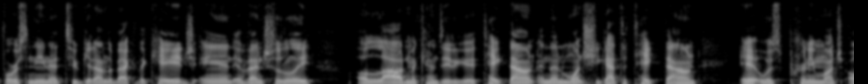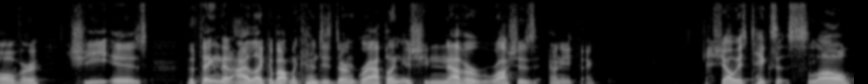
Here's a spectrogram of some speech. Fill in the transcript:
forced Nina to get on the back of the cage and eventually allowed Mackenzie to get a takedown and then once she got to takedown it was pretty much over she is the thing that I like about Mackenzie's Dern grappling is she never rushes anything she always takes it slow.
